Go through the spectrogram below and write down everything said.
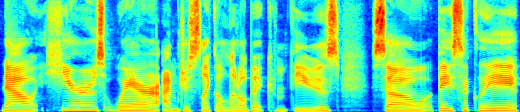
Now, here's where I'm just like a little bit confused. So basically,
